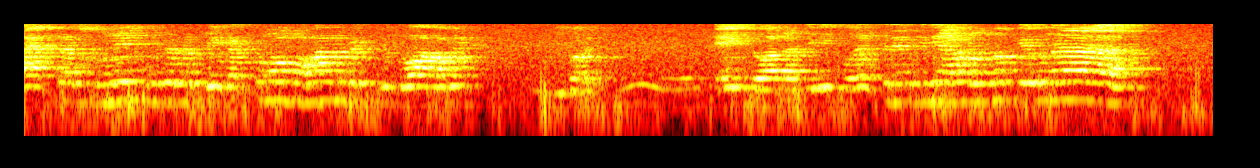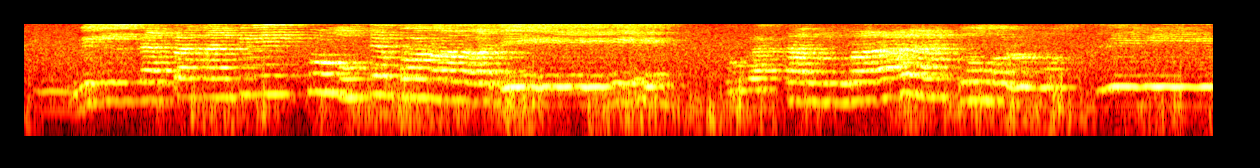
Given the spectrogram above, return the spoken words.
আয়াতটা শুনে বুঝে এটা কোনো মহান ব্যক্তি দোয়া হবে। কি বলে এই দোয়াটা যিনি করেছিলেন, তিনি আর অন্য কেউ না। মিল্লাতা নবীকুম ইব্রাহিম ওয়া সাল্লাতুল মুসলিমিন।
